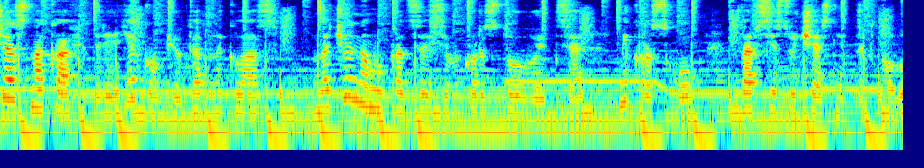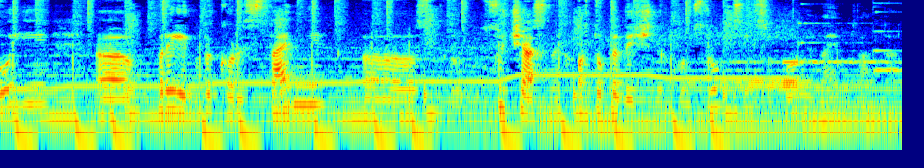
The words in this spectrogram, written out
Час на кафедрі є комп'ютерний клас. В навчальному процесі використовується мікроскоп та всі сучасні технології е, при використанні е, сучасних ортопедичних конструкцій з опорою на імплантат.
